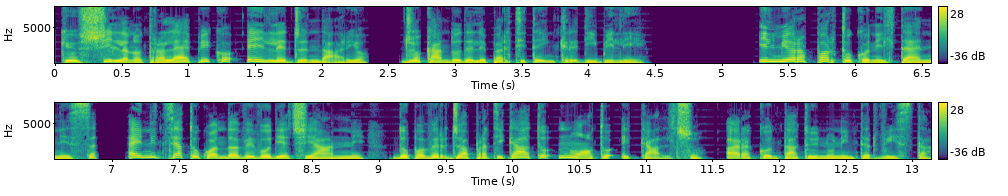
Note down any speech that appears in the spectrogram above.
che oscillano tra l'epico e il leggendario, giocando delle partite incredibili. Il mio rapporto con il tennis è iniziato quando avevo dieci anni, dopo aver già praticato nuoto e calcio, ha raccontato in un'intervista.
